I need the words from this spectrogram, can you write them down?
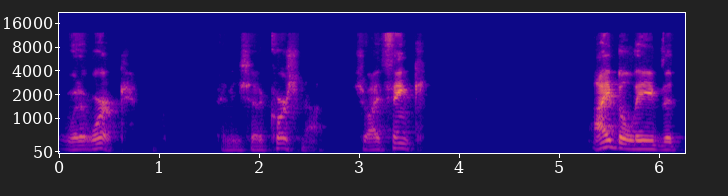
would it work? And he said, Of course not. So I think, I believe that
